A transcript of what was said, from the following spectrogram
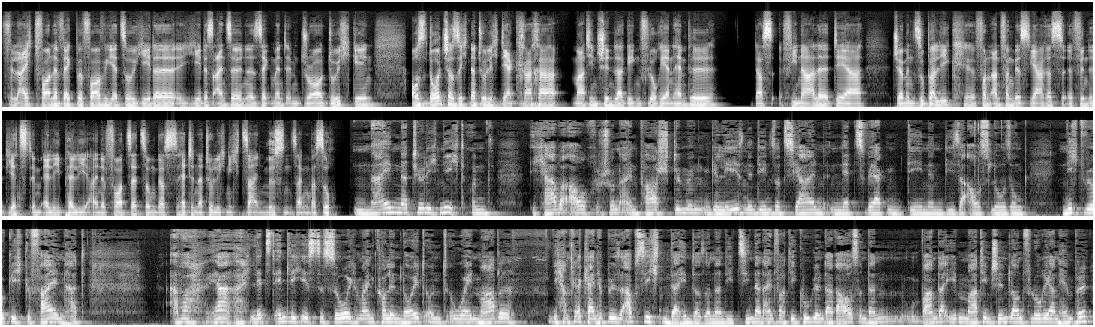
vielleicht vorneweg, bevor wir jetzt so jede, jedes einzelne Segment im Draw durchgehen. Aus deutscher Sicht natürlich der Kracher Martin Schindler gegen Florian Hempel. Das Finale der German Super League äh, von Anfang des Jahres äh, findet jetzt im Elli Pelli eine Fortsetzung. Das hätte natürlich nicht sein müssen, sagen wir es so. Nein, natürlich nicht. Und ich habe auch schon ein paar Stimmen gelesen in den sozialen Netzwerken, denen diese Auslosung nicht wirklich gefallen hat. Aber ja, letztendlich ist es so, ich meine, Colin Lloyd und Wayne Mardell die haben ja keine böse Absichten dahinter, sondern die ziehen dann einfach die Kugeln da raus und dann waren da eben Martin Schindler und Florian Hempel,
